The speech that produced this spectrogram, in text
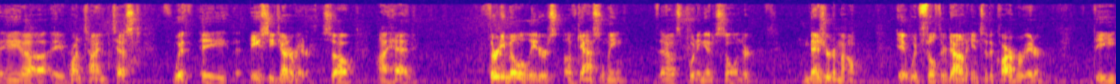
a, uh, a runtime test with a AC generator. So I had 30 milliliters of gasoline that I was putting in a cylinder, measured amount. It would filter down into the carburetor. The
